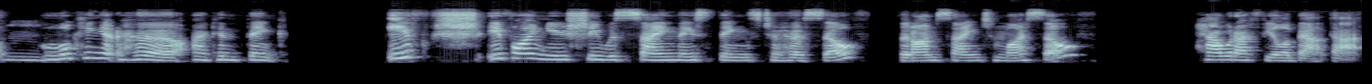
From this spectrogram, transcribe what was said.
Mm. Looking at her, I can think if she, if I knew she was saying these things to herself that I'm saying to myself, how would I feel about that?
